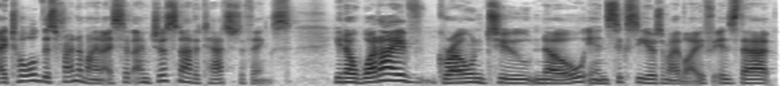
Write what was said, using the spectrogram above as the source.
I told this friend of mine, I said, I'm just not attached to things. You know, what I've grown to know in 60 years of my life is that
